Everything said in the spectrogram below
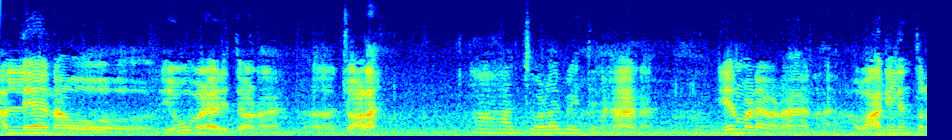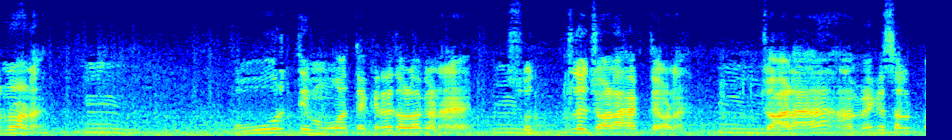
ಅಲ್ಲೇ ನಾವು ಇವು ಬೆಳಿತೇವಣ ಜೋಳ ಹಾ ಹಾ ಜೋಳ ಬೆಳಿತೀವಿ. ಹಾ ಅಣ್ಣ. ಏನ್ ಮಾಡ್ಯಾವಣ ಅವಾಗ್ಲಿಂತ್ರು ಅಣ್ಣ ಹ್ಮ್. ಪೂರ್ತಿ ಮೂವತ್ತು ಎಕರೆದೊಳಗಣ. ಸುತ್ತಲೂ ಜೋಳ ಹಾಕ್ತೇವಣ ಜೋಳ ಆಮ್ಯಾಗ ಸ್ವಲ್ಪ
